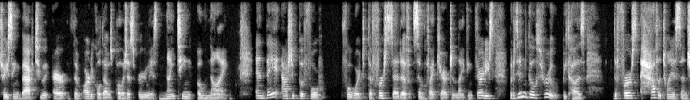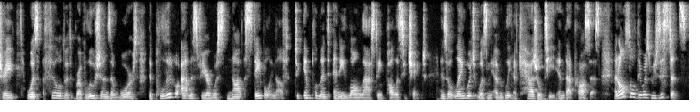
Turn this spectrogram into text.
tracing back to the article that was published as early as 1909, and they actually put forward the first set of simplified characters in the 1930s, but it didn't go through because the first half of the 20th century was filled with revolutions and wars. The political atmosphere was not stable enough to implement any long lasting policy change. And so language was inevitably a casualty in that process. And also, there was resistance.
